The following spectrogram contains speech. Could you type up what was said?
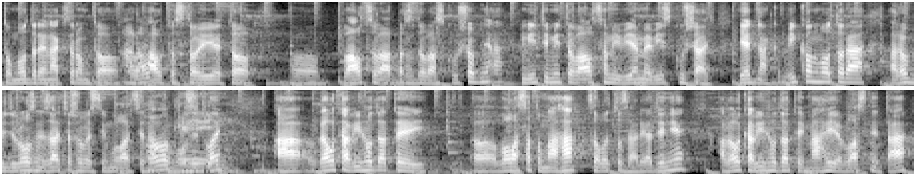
to modré, na ktorom to ano. auto stojí, je to valcová brzdová skúšobňa. My týmito valcami vieme vyskúšať jednak výkon motora a robiť rôzne záťažové simulácie na tom okay. vozidle. A veľká výhoda tej, volá sa to MAHA, celé to zariadenie, a veľká výhoda tej MAHY je vlastne tá,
